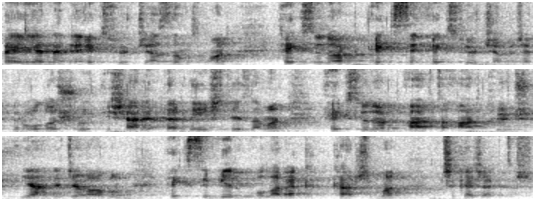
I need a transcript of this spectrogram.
B yerine de eksi 3 yazdığım zaman eksi 4 eksi eksi 3 yapacaktır. O da şu işaretler değiştiği zaman eksi 4 artı artı 3 yani cevabım eksi 1 olarak karşıma çıkacaktır.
